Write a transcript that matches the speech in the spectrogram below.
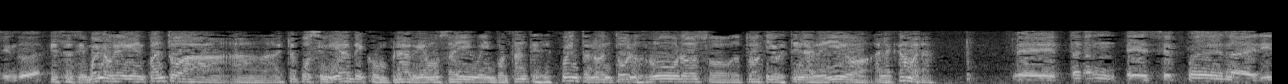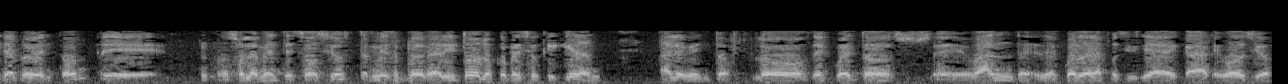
sin duda. es así. Bueno, en cuanto a, a esta posibilidad de comprar, digamos, hay importantes descuentos, ¿no? En todos los rubros o todo aquello que estén adherido a la Cámara. Eh, están, eh, se pueden adherir al Reventón, eh, no solamente socios, también se pueden adherir todos los comercios que quieran al evento. Los descuentos eh, van de, de acuerdo a las posibilidades de cada negocio.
